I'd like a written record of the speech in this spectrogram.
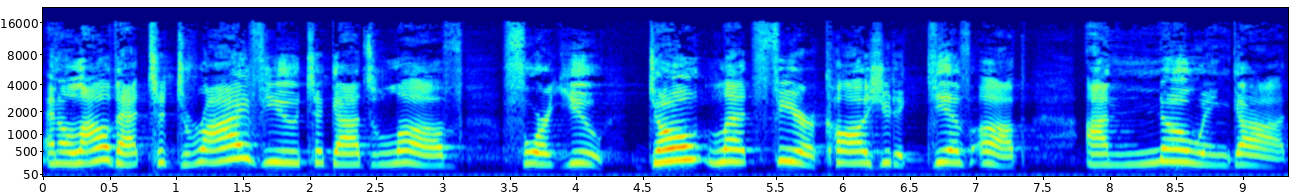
and allow that to drive you to God's love for you. Don't let fear cause you to give up on knowing God.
